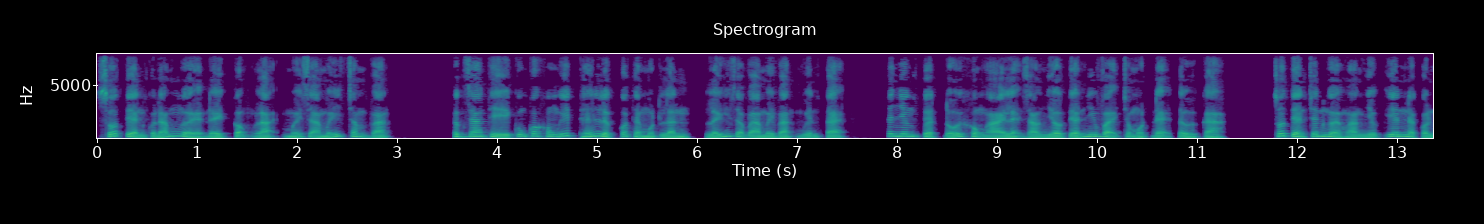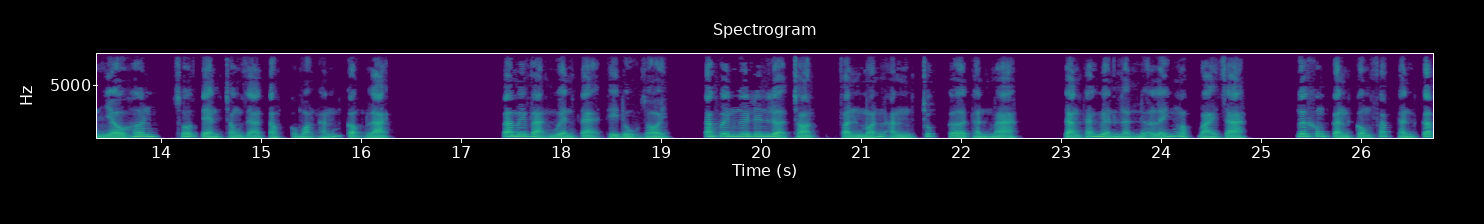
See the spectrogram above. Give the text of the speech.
số tiền của đám người ở đây cộng lại mới ra mấy trăm vạn. Thực ra thì cũng có không ít thế lực có thể một lần lấy ra 30 vạn nguyên tệ, thế nhưng tuyệt đối không ai lại giao nhiều tiền như vậy cho một đệ tử cả. Số tiền trên người Hoàng Nhược Yên là còn nhiều hơn số tiền trong gia tộc của bọn hắn cộng lại. 30 vạn nguyên tệ thì đủ rồi, ta khuyên ngươi nên lựa chọn phần món ăn trúc cơ thần ma. Giang Thái Huyền lần nữa lấy ngọc bài ra. Ngươi không cần công pháp thần cấp,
